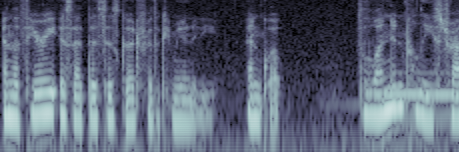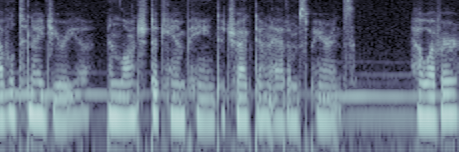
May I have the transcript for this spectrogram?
and the theory is that this is good for the community. The London police traveled to Nigeria and launched a campaign to track down Adam's parents. However,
